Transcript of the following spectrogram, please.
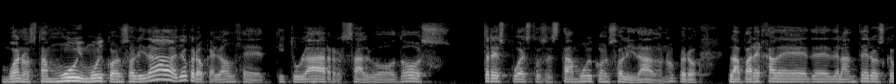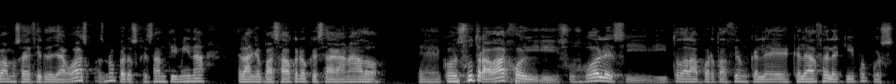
bueno, está muy, muy consolidada. Yo creo que el once titular, salvo dos, tres puestos, está muy consolidado, ¿no? Pero la pareja de, de delanteros, que vamos a decir de Yago Aspas, ¿no? Pero es que Santi Mina el año pasado creo que se ha ganado eh, con su trabajo y, y sus goles y, y toda la aportación que le, que le hace el equipo, pues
